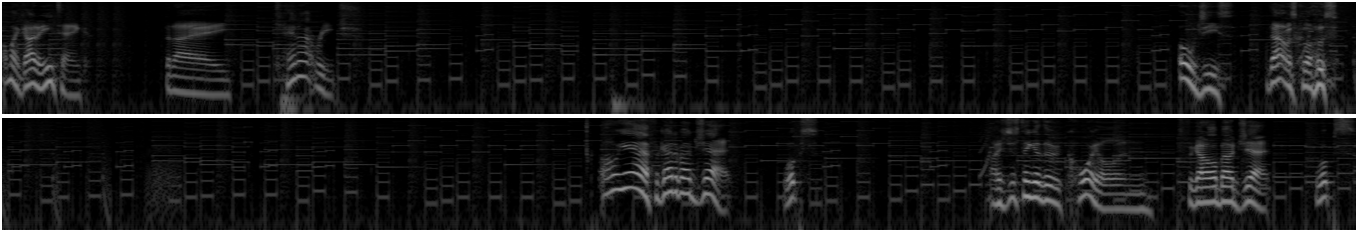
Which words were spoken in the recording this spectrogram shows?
Oh my god, an E-Tank that I cannot reach. Oh, jeez. That was close. Oh yeah, I forgot about Jet. Whoops. I was just thinking of the coil and forgot all about Jet. Whoops.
